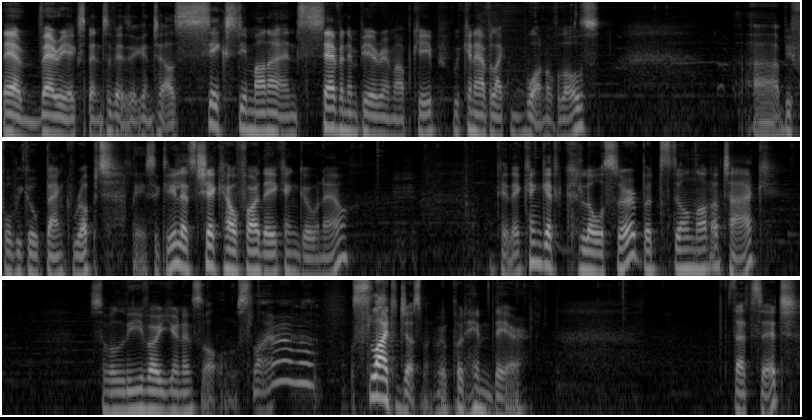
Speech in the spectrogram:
They are very expensive, as you can tell. 60 mana and 7 Imperium upkeep. We can have like one of those. Uh, before we go bankrupt, basically. Let's check how far they can go now. Okay, they can get closer, but still not attack. So we'll leave our units all slight, well, slight adjustment. We'll put him there. That's it.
